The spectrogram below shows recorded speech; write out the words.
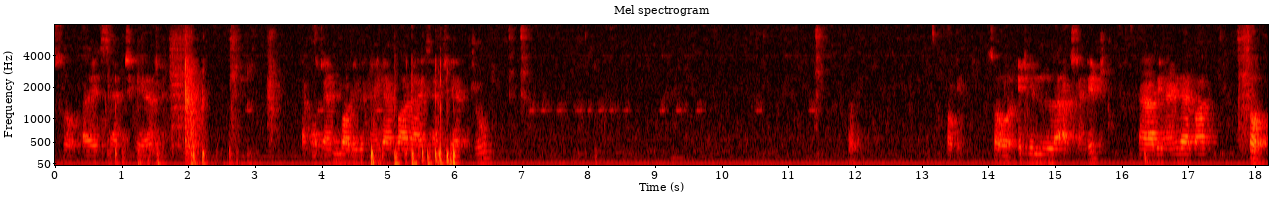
so I set here extend body behind app bar I set here true okay so it will extend it uh, behind the bar. So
